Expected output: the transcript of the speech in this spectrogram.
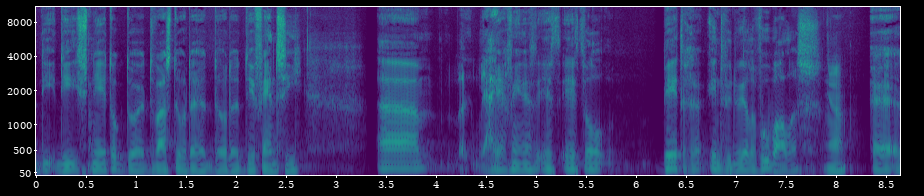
die, die sneed ook door, dwars door de, door de defensie. Ehm ja, Heerenveen heeft, heeft, wel betere individuele voetballers. Ja. Eh,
